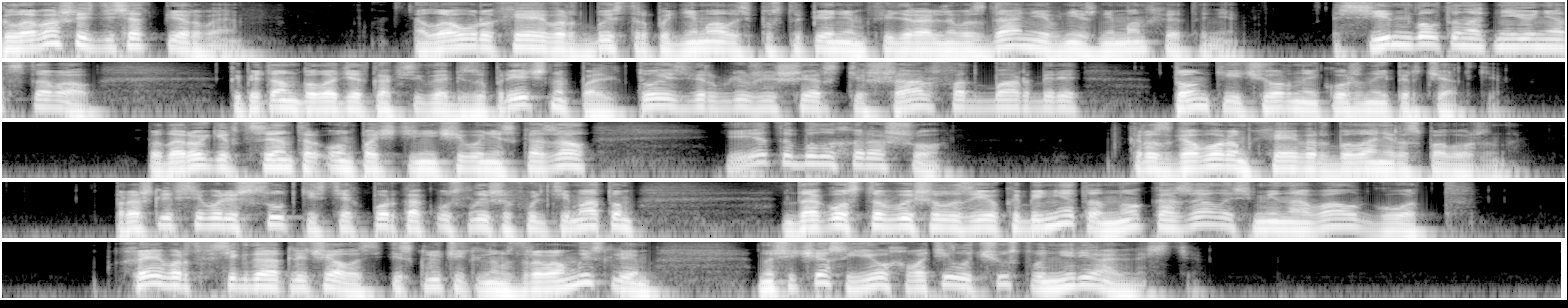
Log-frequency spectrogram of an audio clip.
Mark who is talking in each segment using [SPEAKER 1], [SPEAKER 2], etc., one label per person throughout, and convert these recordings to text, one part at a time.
[SPEAKER 1] Глава 61. Лаура Хейвард быстро поднималась по ступеням федерального здания в Нижнем Манхэттене. Синглтон от нее не отставал. Капитан был одет, как всегда, безупречно, пальто из верблюжьей шерсти, шарф от Барбери, тонкие черные кожаные перчатки. По дороге в центр он почти ничего не сказал, и это было хорошо. К разговорам Хейвард была не расположена. Прошли всего лишь сутки с тех пор, как, услышав ультиматум, Дагоста вышел из ее кабинета, но, казалось, миновал год. Хейвард всегда отличалась исключительным здравомыслием, но сейчас ее охватило чувство нереальности.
